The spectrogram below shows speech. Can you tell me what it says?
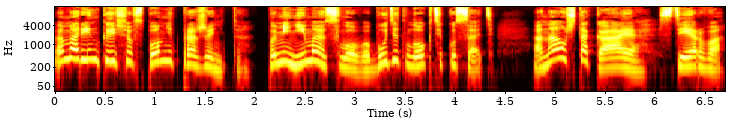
А Маринка еще вспомнит про Жень-то. Помяни мое слово, будет локти кусать. Она уж такая, стерва.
